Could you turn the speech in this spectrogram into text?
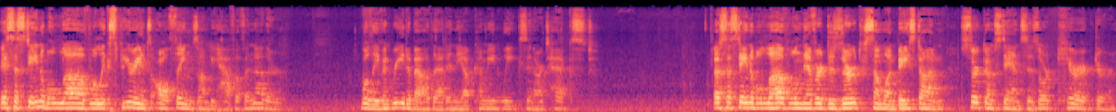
A sustainable love will experience all things on behalf of another. We'll even read about that in the upcoming weeks in our text. A sustainable love will never desert someone based on circumstances or character.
